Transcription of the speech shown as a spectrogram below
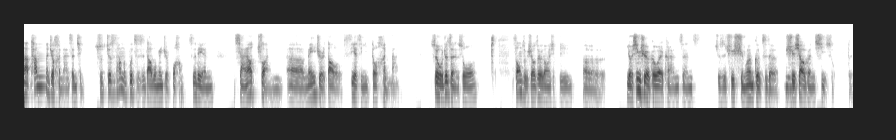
那他们就很难申请，是就是他们不只是 double major 不好，是连想要转呃 major 到 CSE 都很难，所以我就只能说双主修这个东西，呃，有兴趣的各位可能只能就是去询问各自的学校跟系所，对，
